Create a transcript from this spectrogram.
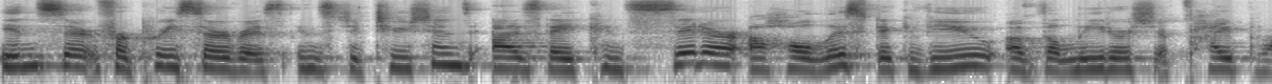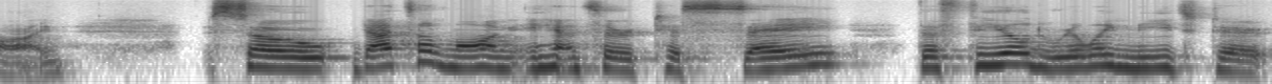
insert for pre-service institutions as they consider a holistic view of the leadership pipeline. So that's a long answer to say the field really needs to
